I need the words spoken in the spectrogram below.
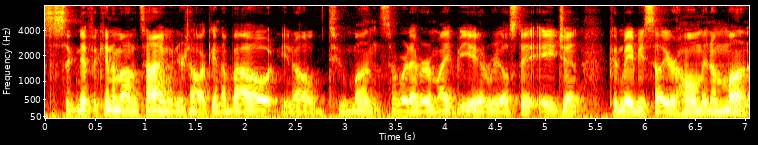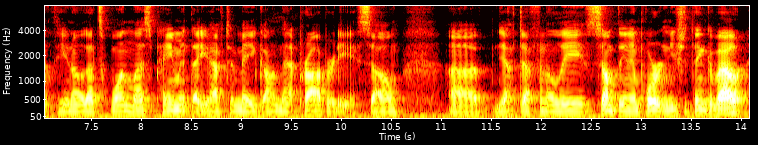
is a significant amount of time when you're talking about, you know, two months or whatever it might be. A real estate agent could maybe sell your home in a month. You know, that's one less payment that you have to make on that property. So, uh, yeah, definitely something important you should think about.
